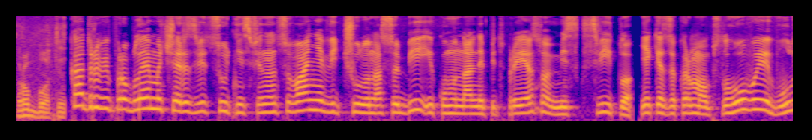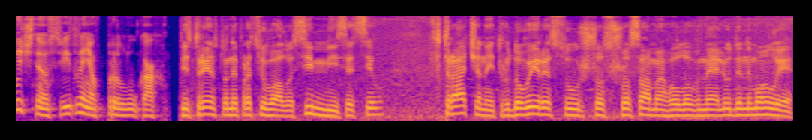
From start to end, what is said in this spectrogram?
роботи. Кадрові проблеми через відсутність фінансування відчуло на собі і комунальне підприємство «Міськсвітло», яке, зокрема, обслуговує вуличне освітлення в прилуках. Підприємство не працювало 7 місяців. Втрачений трудовий ресурс, що, що саме головне, люди не могли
